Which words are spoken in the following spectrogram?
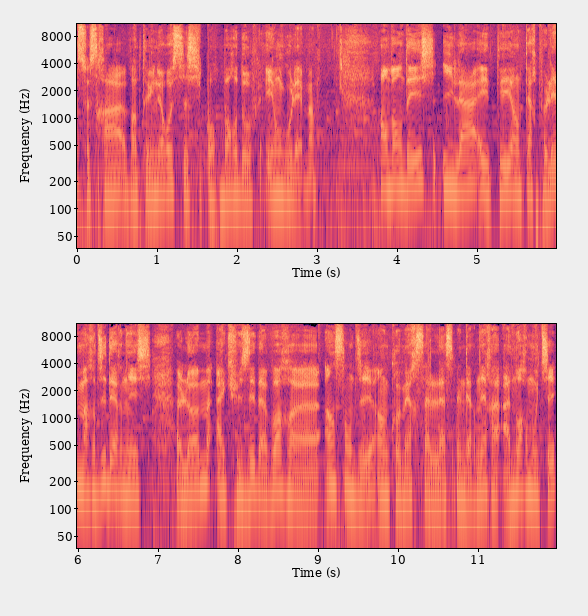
Ce sera 21h aussi pour Bordeaux et Angoulême. En Vendée, il a été interpellé mardi dernier. L'homme accusé d'avoir euh, incendié un commerce la semaine dernière à Noirmoutier.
